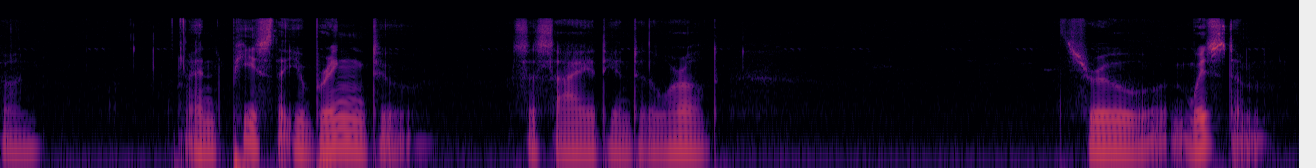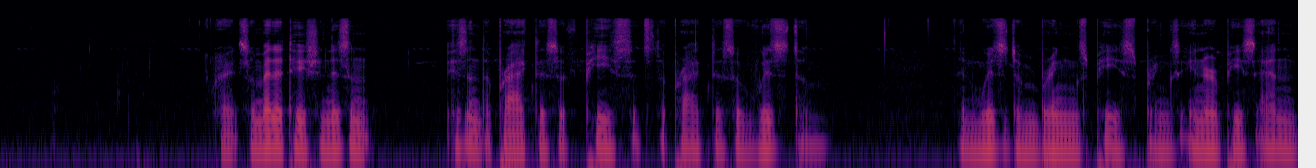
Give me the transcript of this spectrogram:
so on. And peace that you bring to society and to the world through wisdom. Right? So meditation isn't isn't the practice of peace, it's the practice of wisdom. And wisdom brings peace, brings inner peace and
